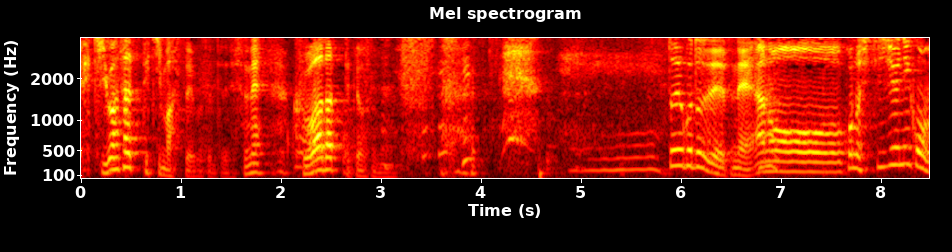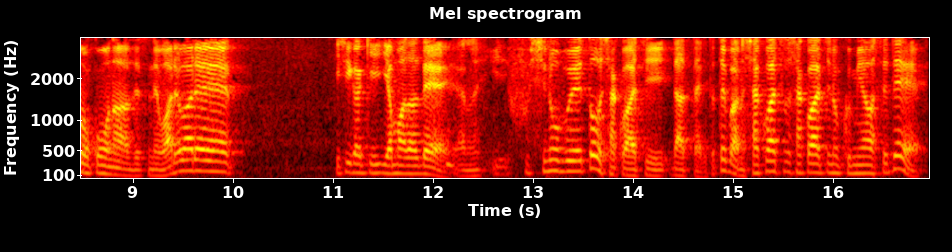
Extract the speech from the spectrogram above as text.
や際立ってきますということでですね。際立ってってますね。ということでですね、あのーこの七十二項のコーナーはですね、我々、石垣山田で、あの、い篠笛と尺八だったり、例えばあの尺八と尺八の組み合わせで、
